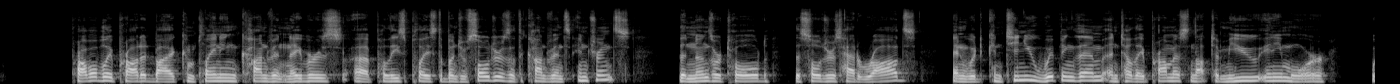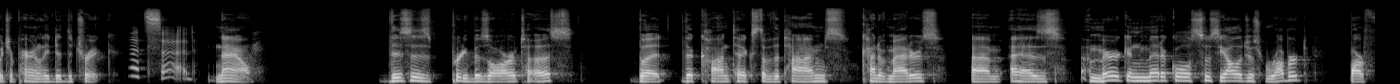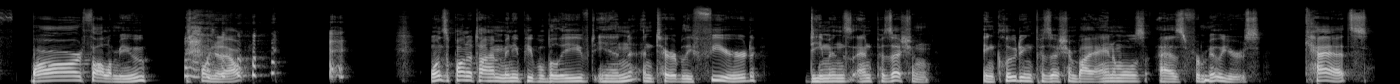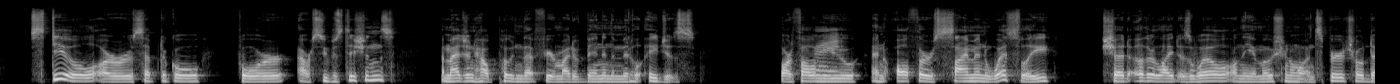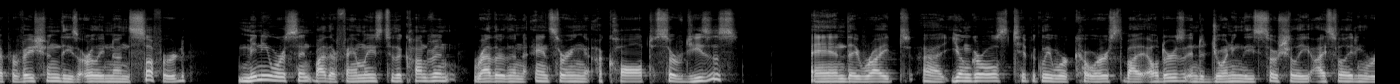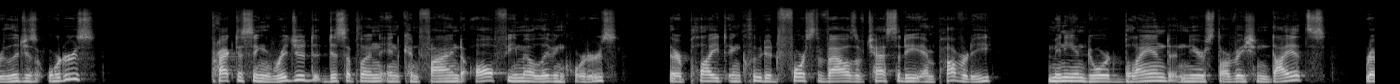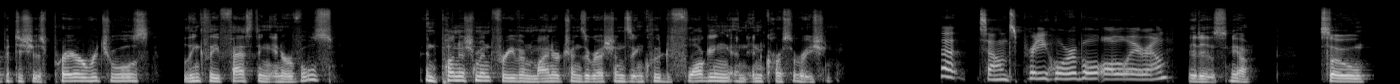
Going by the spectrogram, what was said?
probably prodded by complaining convent neighbors, uh, police placed a bunch of soldiers at the convent's entrance. The nuns were told the soldiers had rods and would continue whipping them until they promised not to mew anymore, which apparently did the trick. That's sad. Now, this is pretty bizarre to us, but the context of the times kind of matters. Um, as American medical sociologist Robert Barth- Bartholomew pointed out, once upon a time, many people believed in and terribly feared demons and possession, including possession by animals as familiars. Cats still are a receptacle for our superstitions. Imagine how potent that fear might have been in the Middle Ages. Bartholomew and author Simon Wessely shed other light as well on the emotional and spiritual deprivation these early nuns suffered. Many were sent by their families to the convent rather than answering a call to serve Jesus. And they write uh, young girls typically were coerced by elders into joining these socially isolating religious orders. practicing rigid discipline in confined all female living quarters. Their plight included forced vows of chastity and poverty. Many endured bland, near starvation diets, repetitious prayer rituals, lengthy fasting intervals, and punishment for even minor transgressions included flogging and incarceration. That sounds pretty horrible all the way around. It is, yeah. So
